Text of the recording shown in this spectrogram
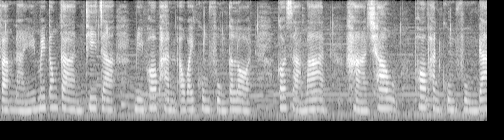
ฟาร์มไหนไม่ต้องการที่จะมีพ่อพันธุ์เอาไว้คุมฝูงตลอด ก็สามารถหาเช่าพ่อพันธุ์คุมฝูงได้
